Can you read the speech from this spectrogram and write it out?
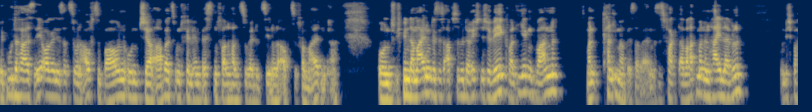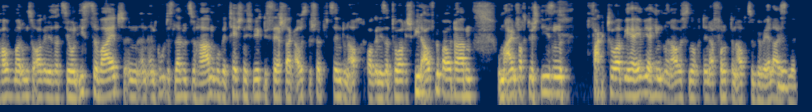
eine gute HSE-Organisation aufzubauen und ja Arbeitsunfälle im besten Fall halt zu reduzieren oder auch zu vermeiden. Ja. Und ich bin der Meinung, das ist absolut der richtige Weg, weil irgendwann man kann immer besser werden. Das ist Fakt. Aber hat man ein High Level, und ich behaupte mal, unsere Organisation ist soweit, ein, ein, ein gutes Level zu haben, wo wir technisch wirklich sehr stark ausgeschöpft sind und auch organisatorisch viel aufgebaut haben, um einfach durch diesen Faktor Behavior hinten raus noch den Erfolg dann auch zu gewährleisten. Mhm.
